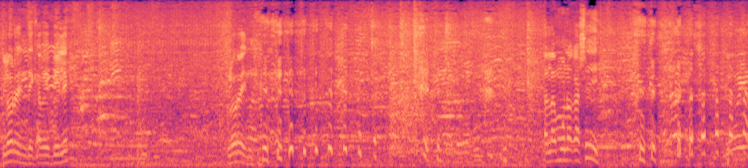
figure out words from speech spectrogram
Chlorine, di ka bibili? Chlorine. Alam mo na kasi. Sarap na luya.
